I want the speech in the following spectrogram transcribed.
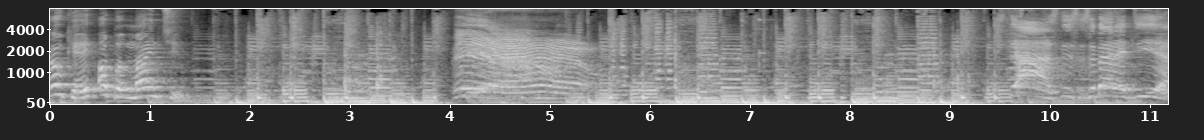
Okay, I'll put mine too. Stas, this is a bad idea.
